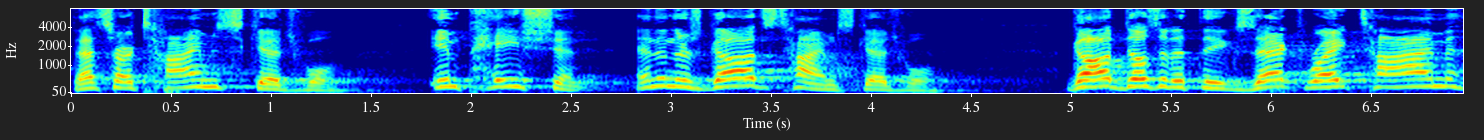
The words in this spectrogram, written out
That's our time schedule. Impatient. And then there's God's time schedule. God does it at the exact right time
